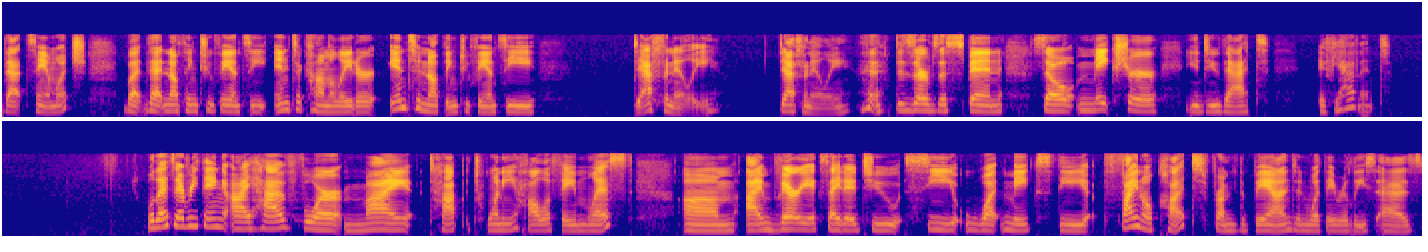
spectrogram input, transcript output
that sandwich, but that nothing too fancy into comma later into nothing too fancy definitely definitely deserves a spin. So make sure you do that if you haven't. Well, that's everything I have for my top 20 Hall of Fame list. Um, I'm very excited to see what makes the final cut from the band and what they release as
